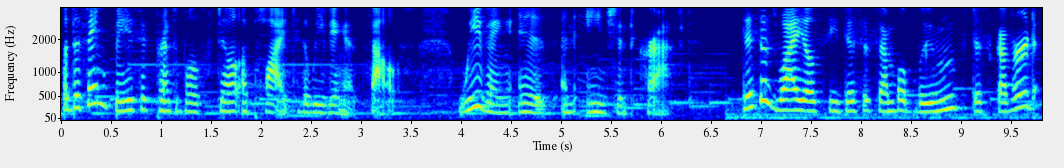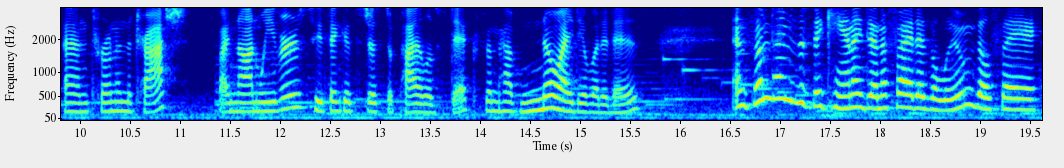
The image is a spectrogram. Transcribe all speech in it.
but the same basic principles still apply to the weaving itself. Weaving is an ancient craft. This is why you'll see disassembled looms discovered and thrown in the trash by non weavers who think it's just a pile of sticks and have no idea what it is. And sometimes, if they can't identify it as a loom, they'll say,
